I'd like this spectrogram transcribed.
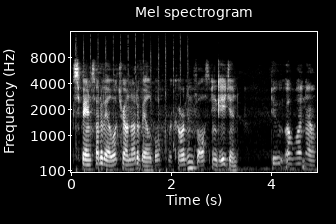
Experience not available, trail not available, record in false, engage in. Do, oh, what now?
